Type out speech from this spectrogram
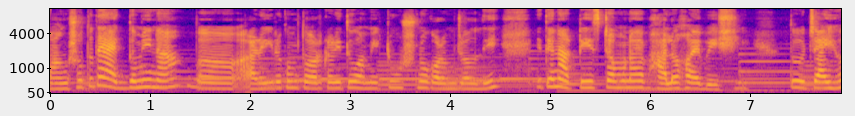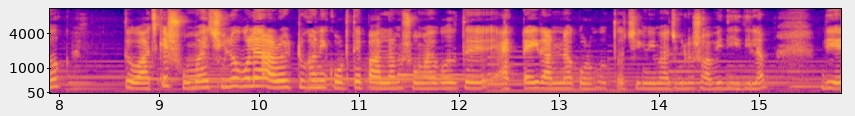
মাংস তো তো একদমই না আর এইরকম তরকারিতেও আমি একটু উষ্ণ গরম জল দিই। এতে না টেস্টটা মনে হয় ভালো হয় বেশি। তো যাই হোক তো আজকে সময় ছিল বলে আরও একটুখানি করতে পারলাম। সময় বলতে একটাই রান্না করব, তো চিংড়ি মাছগুলো সবই দিয়ে দিলাম। দিয়ে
